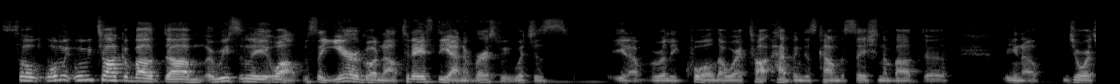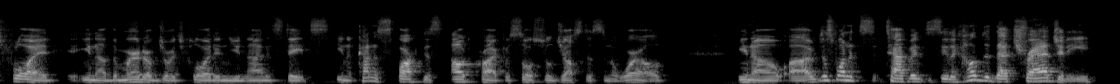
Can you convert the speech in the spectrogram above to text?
So when we when we talk about um, recently, well, it's a year ago now. Today is the anniversary, which is you know really cool that we're ta- having this conversation about the you know George Floyd, you know, the murder of George Floyd in the United States, you know, kind of sparked this outcry for social justice in the world. You know, uh, I just wanted to tap in to see like how did that tragedy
